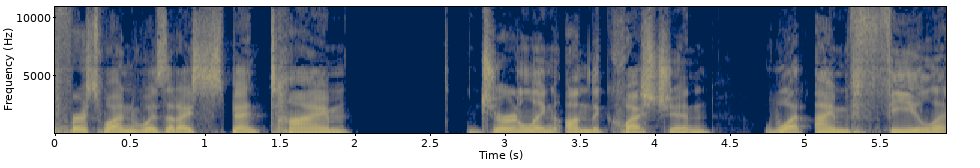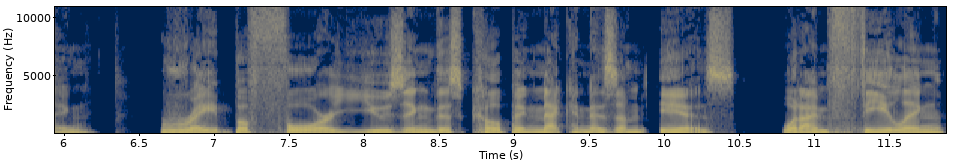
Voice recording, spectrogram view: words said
first one was that I spent time journaling on the question, what I'm feeling right before using this coping mechanism is. What I'm feeling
